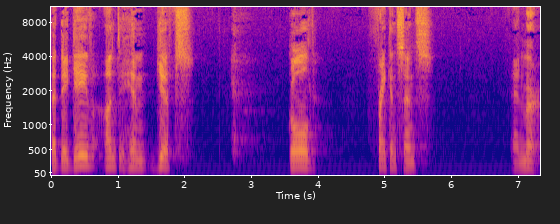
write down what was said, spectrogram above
that they gave unto him gifts gold, frankincense, and myrrh.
